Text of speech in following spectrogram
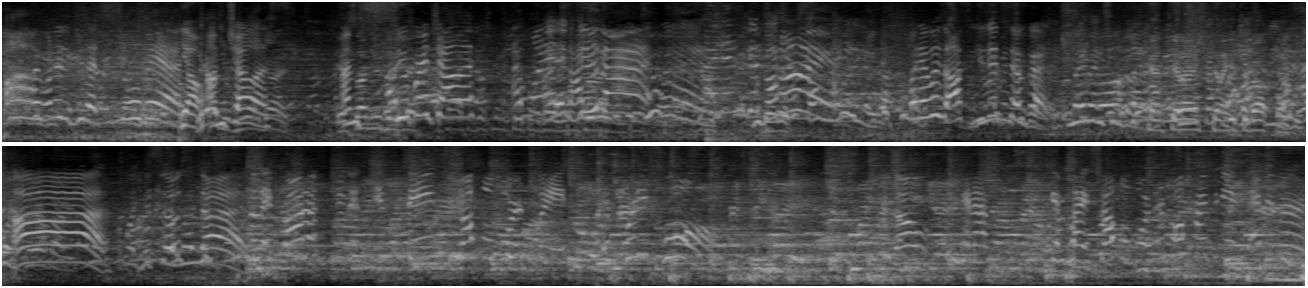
Oh, I wanted to do that so bad. Yo, I'm jealous. I'm super jealous. I wanted to do that. I didn't get time. But it was awesome. You did so good. Can, can I can I get your belt? Ah, I'm so sad. So they brought us to this insane shuffleboard place. It's pretty cool. So you can you can play shuffleboard. There's all kinds of games everywhere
